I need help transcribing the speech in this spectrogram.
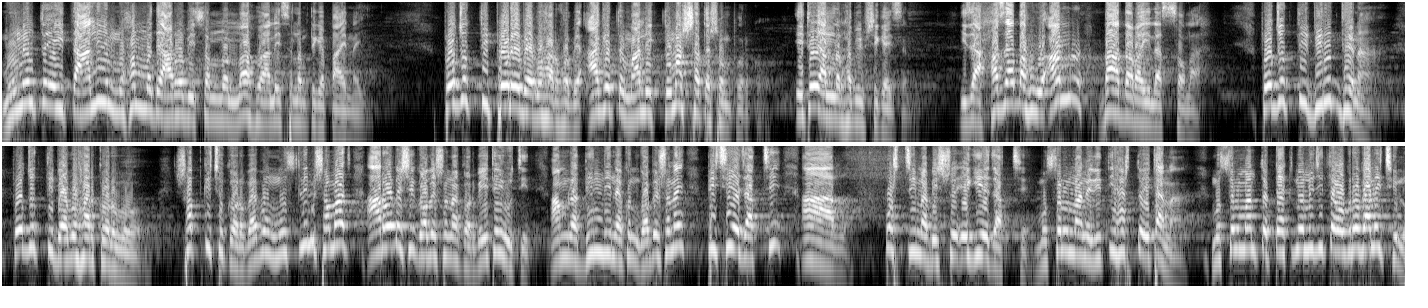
মোমেন তো এই তালিম মোহাম্মদ আরবি সাল্লাহ আলি সাল্লাম থেকে পায় নাই। প্রযুক্তি পরে ব্যবহার হবে, আগে তো মালিক তোমার সাথে সম্পর্ক। এটাই আল্লাহর হাবিব শিখাইছেন। ইজা হাজাবাহু আমর বা দারাইলাসলাহ প্রযুক্তির বিরুদ্ধে না, প্রযুক্তি ব্যবহার করব। সবকিছু করব এবং মুসলিম সমাজ আরও বেশি গবেষণা করবে, এটাই উচিত। আমরা দিন দিন এখন গবেষণায় পিছিয়ে যাচ্ছি আর পশ্চিমা বিশ্ব এগিয়ে যাচ্ছে। মুসলমানের ইতিহাস তো এটা না। মুসলমান তো টেকনোলজিতে অগ্রগামী ছিল।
